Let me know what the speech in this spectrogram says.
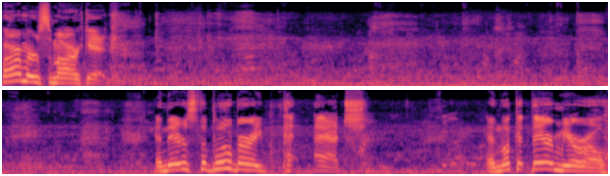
Farmer's Market. And there's the blueberry patch. And look at their mural.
